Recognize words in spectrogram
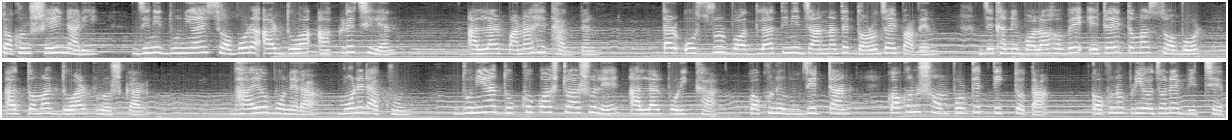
তখন সেই নারী, যিনি দুনিয়ায় সবর আর দোয়া আঁকড়ে ছিলেন, আল্লাহর পানাহে থাকবেন। তার অশ্রুর বদলা তিনি জান্নাতের দরজায় পাবেন, যেখানে বলা হবে, এটাই তোমার সবর আর তোমার দোয়ার পুরস্কার। ভাই ও বোনেরা, মনে রাখুন, দুনিয়ার দুঃখ কষ্ট আসলে আল্লাহর পরীক্ষা, কখনো রুজির টান কখনো সম্পর্কের তিক্ততা, কখনো প্রিয়জনের বিচ্ছেদ।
